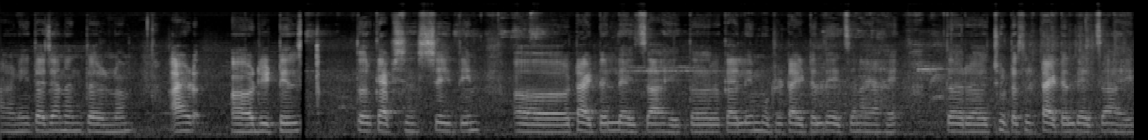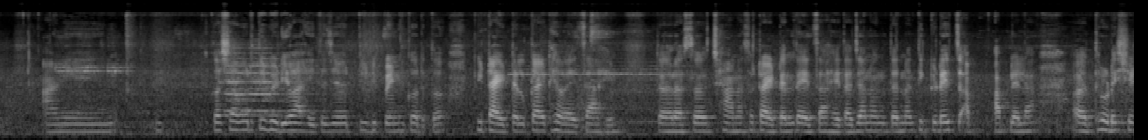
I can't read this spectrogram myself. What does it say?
आणि त्याच्यानंतरनं ॲड डिटेल्स तर कॅप्शन्सच्या इथे टायटल लिहायचं आहे. तर काय लई मोठं टायटल द्यायचं नाही आहे. तर छोटंसं टायटल द्यायचं आहे. आणि कशावरती व्हिडिओ आहे त्याच्यावरती डिपेंड करतं की टायटल काय ठेवायचं आहे. तर असं छान असं टायटल द्यायचं आहे. त्याच्यानंतरनं तिकडेच आप आपल्याला थोडेसे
